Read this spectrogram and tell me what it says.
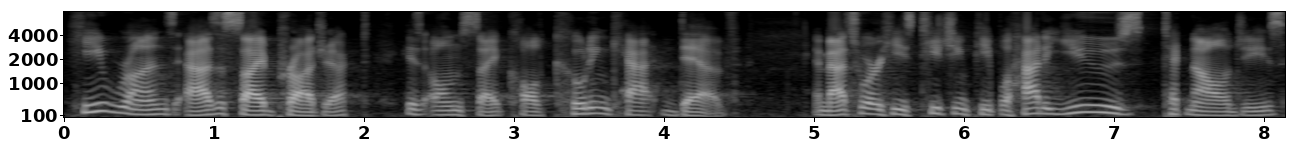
he runs as a side project his own site called Coding Cat Dev. And that's where he's teaching people how to use technologies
